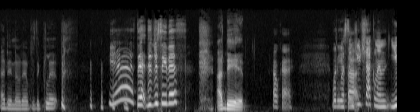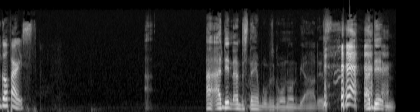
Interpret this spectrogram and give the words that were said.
I didn't know that was the clip. yes. Did, did you see this? I did. Okay. What do you Well, since thought? you chuckling, you go first. I, I didn't understand what was going on to be honest. I didn't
